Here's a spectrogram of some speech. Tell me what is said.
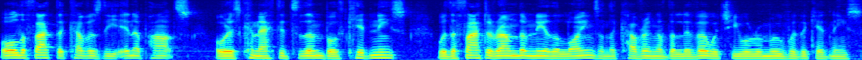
all the fat that covers the inner parts or is connected to them, both kidneys, with the fat around them near the loins and the covering of the liver, which he will remove with the kidneys.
